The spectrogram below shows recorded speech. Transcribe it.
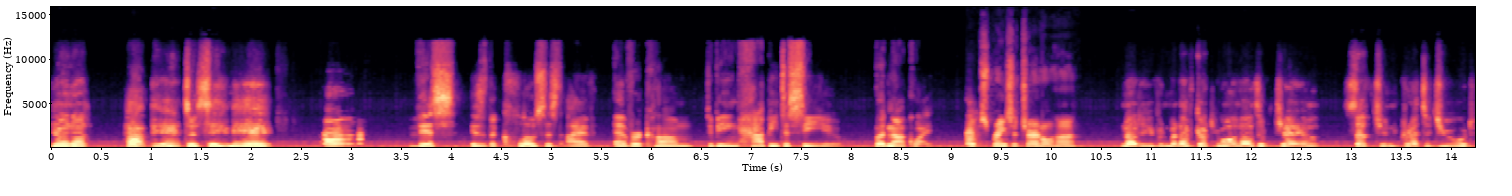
You're not happy to see me? This is the closest I have ever come to being happy to see you, but not quite. Hope springs eternal, huh? Not even when I've got you all out of jail. Such ingratitude.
